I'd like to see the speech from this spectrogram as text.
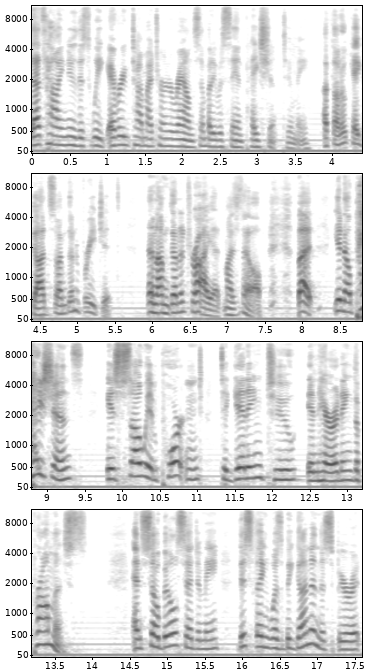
That's how I knew this week. Every time I turned around, somebody was saying patient to me. I thought, okay, God, so I'm going to preach it and I'm going to try it myself. But, you know, patience is so important to getting to inheriting the promise. And so Bill said to me, This thing was begun in the Spirit.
